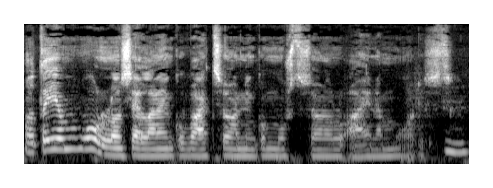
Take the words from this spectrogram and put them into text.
Mutta jo mulla on sellainen kuva, että se on niinku musta se on ollut aina muodissa. Mm.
